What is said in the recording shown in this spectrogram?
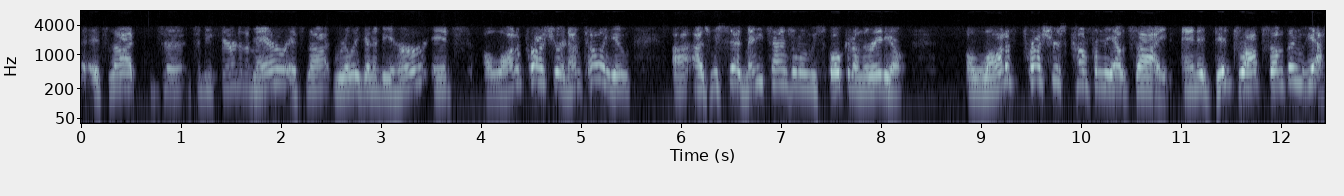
It's not, to, to be fair to the mayor, it's not really going to be her. It's a lot of pressure. And I'm telling you, uh, as we said many times when we've spoken on the radio, a lot of pressures come from the outside. And it did drop something, yes.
